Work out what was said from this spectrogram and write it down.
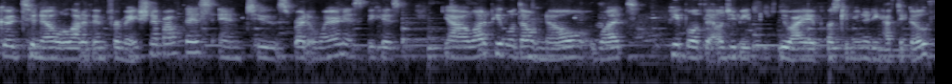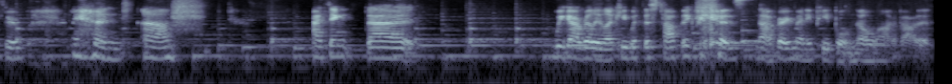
good to know a lot of information about this and to spread awareness because yeah, a lot of people don't know what people of the LGBTQIA plus community have to go through and um, I think that we got really lucky with this topic because not very many people know a lot about it.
